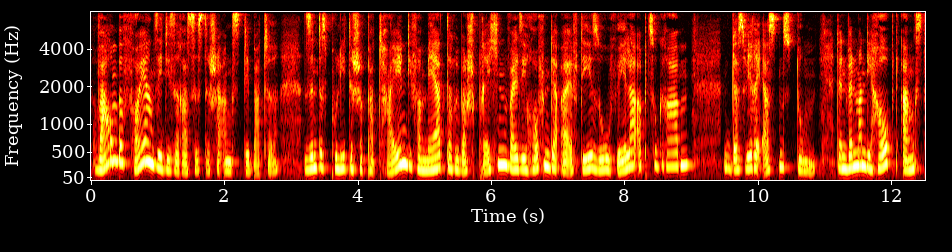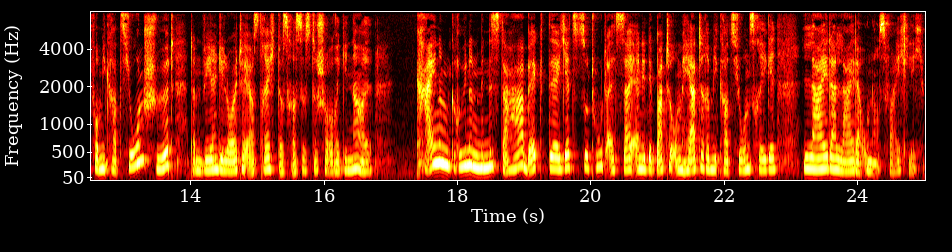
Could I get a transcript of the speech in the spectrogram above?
Warum befeuern sie diese rassistische Angstdebatte? Sind es politische Parteien, die vermehrt darüber sprechen, weil sie hoffen, der AfD so Wähler abzugraben? Das wäre erstens dumm. Denn wenn man die Hauptangst vor Migration schürt, dann wählen die Leute erst recht das rassistische Original. Keinen grünen Minister Habeck, der jetzt so tut, als sei eine Debatte um härtere Migrationsregel leider, leider unausweichlich.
